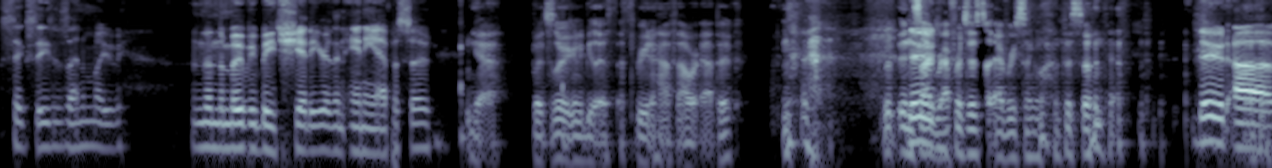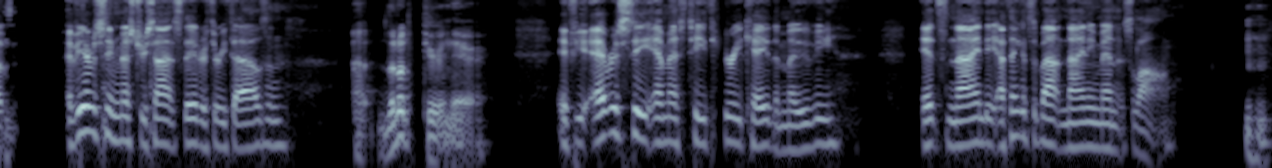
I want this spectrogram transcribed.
six seasons in a movie and then the movie be shittier than any episode Yeah. But it's literally going to be like a three and a half hour epic. With inside Dude. references to every single episode. dude uh have you ever seen mystery science theater 3000 a little here and there. if you ever see MST3K the movie, it's 90, I think it's about 90 minutes long. Mhm.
